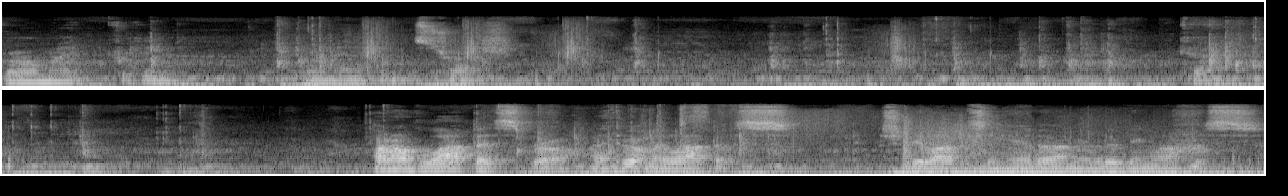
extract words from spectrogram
Bro, my freaking my management is trash. Okay. I don't have lapis, bro. I threw out my lapis. There should be lapis in here, though. I remember there being lapis.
